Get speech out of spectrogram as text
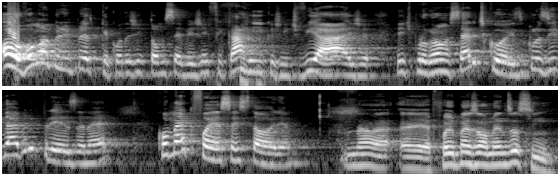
ah, oh, vamos abrir empresa, porque quando a gente toma cerveja a gente fica rico, a gente viaja, a gente programa uma série de coisas, inclusive abre empresa, né? Como é que foi essa história? Não, é, foi mais ou menos assim.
